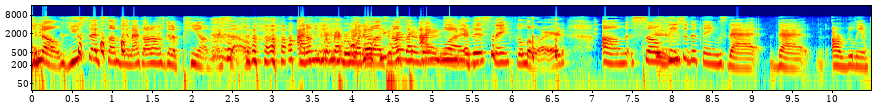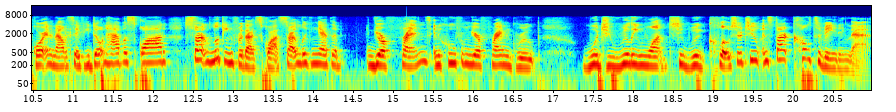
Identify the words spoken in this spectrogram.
You know, you said something and I thought I was gonna pee on myself. I don't even remember what it was, and I was like, I remember what it needed was. this. Thank the Lord. Um, so these are the things that that are really important, and I would say if you don't have a squad, start looking for that squad. Start looking at the your friends and who from your friend group would you really want to be closer to and start cultivating that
